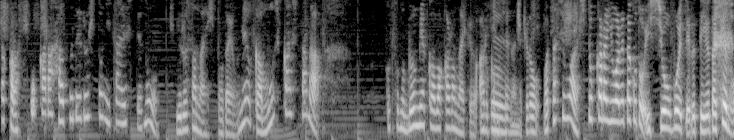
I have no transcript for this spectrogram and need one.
だからそこから外れる人に対しての許さない人だよねが、もしかしたら、その文脈はわからないけど、あるかもしれないんだけど、私は人から言われたことを一生覚えてるっていうだけの、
